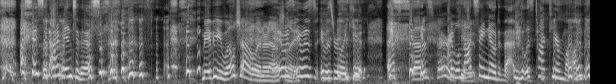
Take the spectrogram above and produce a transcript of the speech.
I said, I'm into this. Maybe he will travel It internationally. was it was it was really cute. that is very. I will not say no to that. Let's talk to your mom.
